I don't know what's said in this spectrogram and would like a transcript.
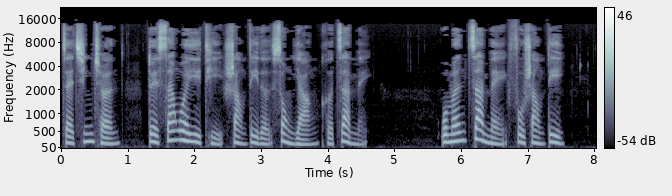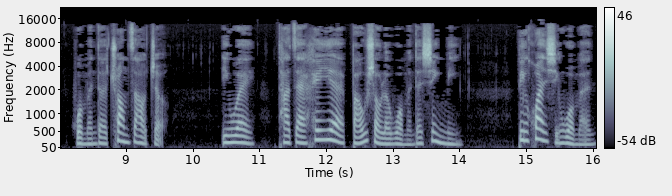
在清晨。对三位一体上帝的颂扬和赞美，我们赞美父上帝，我们的创造者，因为他在黑夜保守了我们的性命，并唤醒我们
